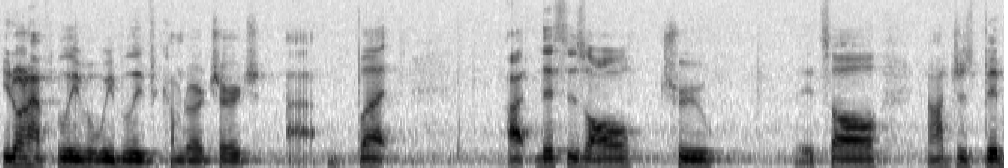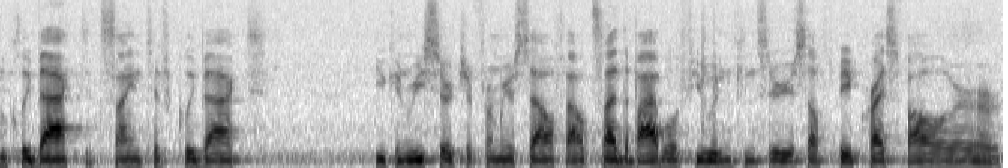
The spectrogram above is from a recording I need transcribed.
you don't have to believe what we believe to come to our church, uh, but uh, this is all true it's all not just biblically backed, it's scientifically backed. You can research it from yourself outside the Bible if you wouldn't consider yourself to be a Christ follower or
